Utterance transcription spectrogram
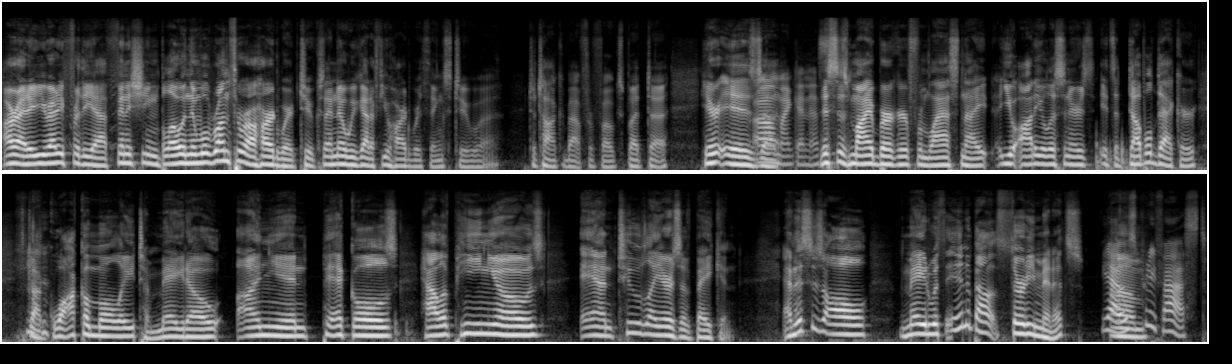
All right, are you ready for the uh, finishing blow? And then we'll run through our hardware too, because I know we got a few hardware things to uh, to talk about for folks. But uh, here is oh uh, my goodness. this is my burger from last night. You audio listeners, it's a double decker. It's got guacamole, tomato, onion, pickles, jalapenos, and two layers of bacon. And this is all made within about 30 minutes. yeah, it was um, pretty fast.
